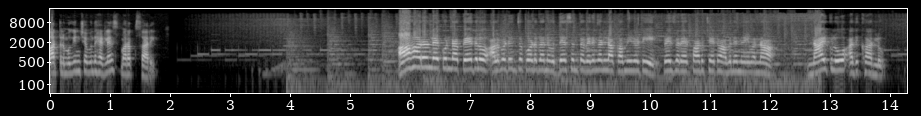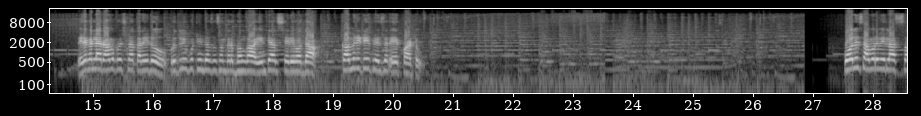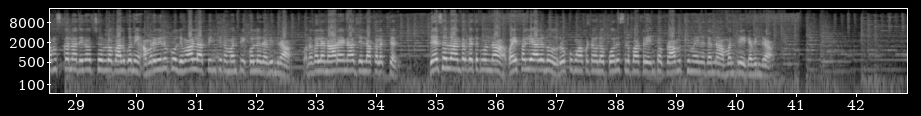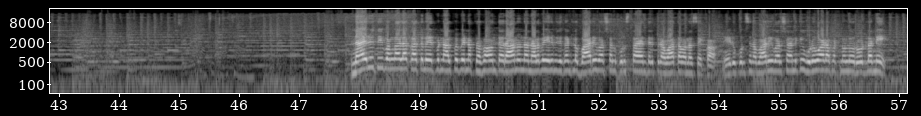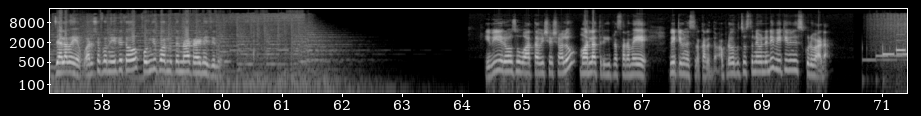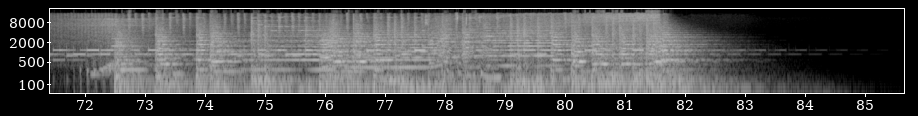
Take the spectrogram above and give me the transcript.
వార్తలు ముగించే ముందు హెడ్లైన్స్ మరొకసారి. ఆహారం లేకుండా పేదలు అలమటించకూడదనే ఉద్దేశంతో వెనుగండ్ల కమ్యూనిటీ ఫ్రేజర్ ఏర్పాటు చేయడం అభినందనీయమన్న నాయకులు అధికారులు. వెనుగండ్ల రామకృష్ణ తనయుడు పృథ్వీ పుట్టినరోజు సందర్భంగా ఎన్టీఆర్ స్టేడియం వద్ద కమ్యూనిటీ ఫ్రేజర్ ఏర్పాటు. పోలీస్ అమరవీరుల సంస్కరణ దినోత్సవంలో పాల్గొని అమరవీరుకు నివాళులు అర్పించిన మంత్రి కొల్లు రవీంద్ర కొనగల్ల నారాయణ జిల్లా కలెక్టర్. దేశంలో అంతర్గతంగా ఉన్న వైఫల్యాలను రూపుమాపటంలో పోలీసుల పాత్ర ఎంతో ప్రాముఖ్యమైనదన్న మంత్రి రవీంద్ర. నైరుతి బంగాళాఖాతంలో ఏర్పడిన అల్పపీడన ప్రభావంతో రానున్న నలభై ఎనిమిది గంటలు భారీ వర్షాలు కురుస్తాయని తెలిపిన వాతావరణ శాఖ. నేడు కురిసిన భారీ వర్షానికి గుడివాడ పట్టణంలో రోడ్లన్నీ జలమయం. వర్షపు నీటితో పొంగి పొర్లుతున్న డ్రైనేజీలు. ఇవి ఈరోజు రోజు వార్తా విశేషాలు. మరలా తిరిగి ప్రసారమయ్యే వీటీవీ న్యూస్లో కలుద్దాం. అప్పటి వరకు చూస్తూనే ఉండండి. VTV news Gudivada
